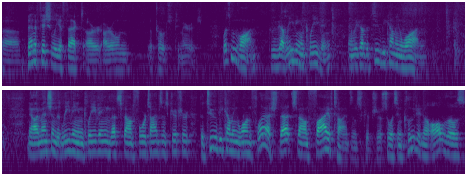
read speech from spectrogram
uh, beneficially affect our, our own approach to marriage. Let's move on. We've got leaving and cleaving, and we've got the two becoming one. Now, I mentioned that leaving and cleaving, that's found four times in Scripture. The two becoming one flesh, that's found five times in Scripture. So it's included in all of those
